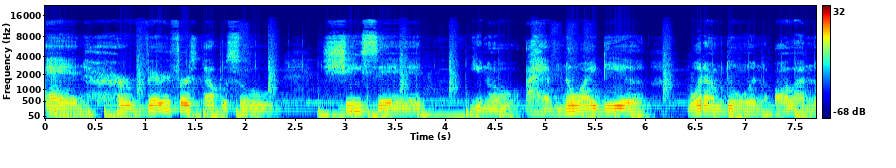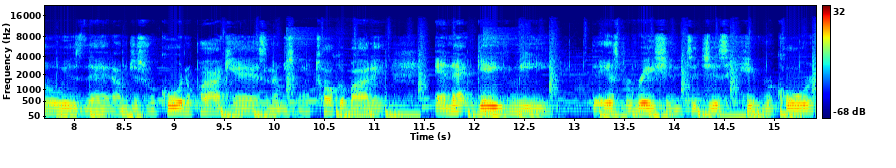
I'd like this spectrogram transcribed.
And her very first episode, she said, You know, I have no idea what I'm doing. All I know is that I'm just recording a podcast and I'm just going to talk about it. And that gave me the inspiration to just hit record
